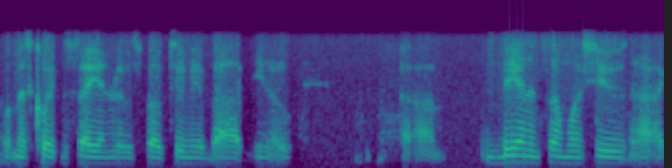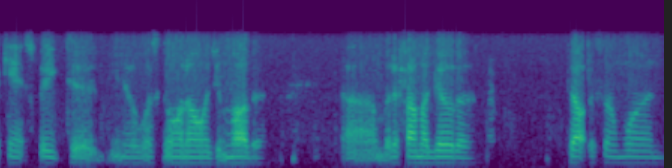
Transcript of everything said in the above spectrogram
what Miss Quick was saying really spoke to me about, you know, um, being in someone's shoes. Now, I can't speak to, you know, what's going on with your mother, um, but if I'm gonna go to talk to someone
